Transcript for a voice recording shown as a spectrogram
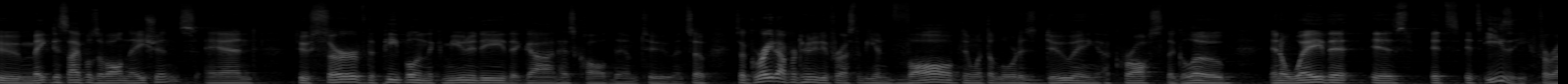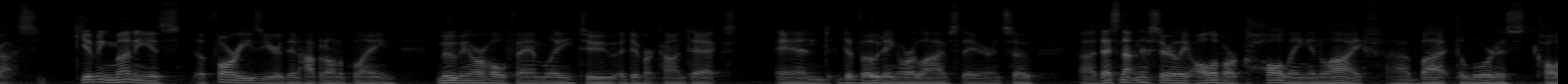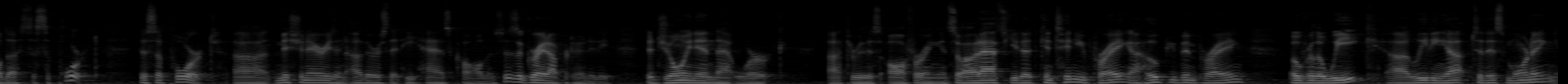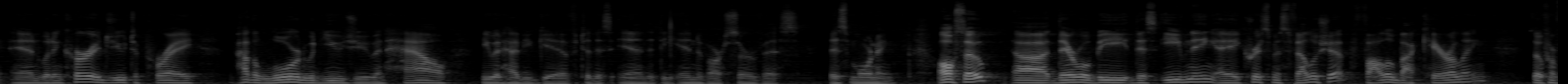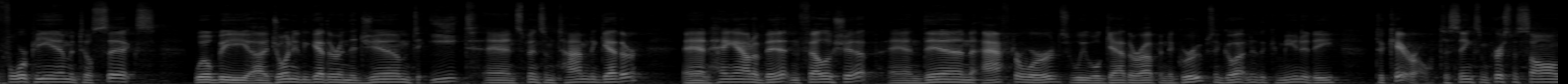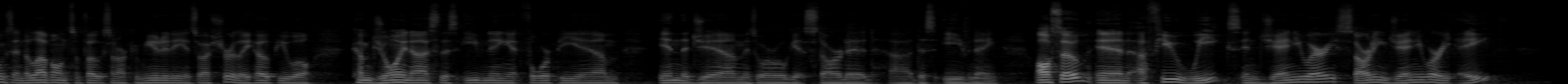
to make disciples of all nations and to serve the people in the community that God has called them to. And so it's a great opportunity for us to be involved in what the Lord is doing across the globe in a way that is it's it's easy for us. Giving money is far easier than hopping on a plane, moving our whole family to a different context and devoting our lives there. And so uh, that's not necessarily all of our calling in life, uh, but the Lord has called us to support, to support uh, missionaries and others that He has called. And so this is a great opportunity to join in that work uh, through this offering. And so I would ask you to continue praying. I hope you've been praying over the week uh, leading up to this morning and would encourage you to pray how the Lord would use you and how he would have you give to this end at the end of our service this morning. Also, uh, there will be this evening a Christmas fellowship followed by caroling. So from 4 p.m. until 6, we'll be uh, joining together in the gym to eat and spend some time together and hang out a bit and fellowship. And then afterwards, we will gather up into groups and go out into the community to carol, to sing some Christmas songs, and to love on some folks in our community. And so I surely hope you will come join us this evening at 4 p.m. in the gym, is where we'll get started uh, this evening. Also, in a few weeks in January, starting January 8th,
